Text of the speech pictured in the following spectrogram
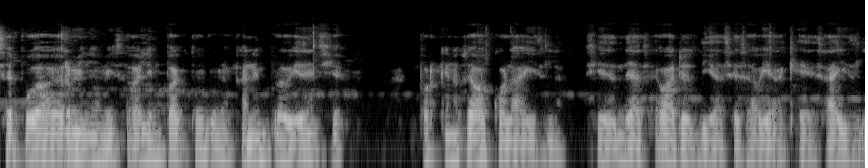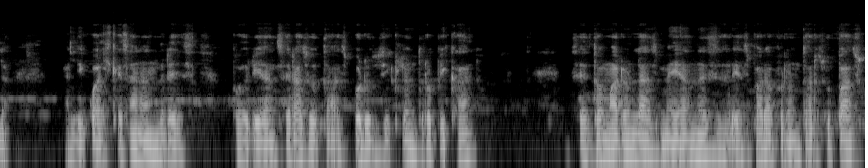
Se pudo haber minimizado el impacto del huracán en Providencia, ¿por qué no se evacuó la isla si desde hace varios días se sabía que esa isla, al igual que San Andrés, podrían ser azotadas por un ciclón tropical? Se tomaron las medidas necesarias para afrontar su paso.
